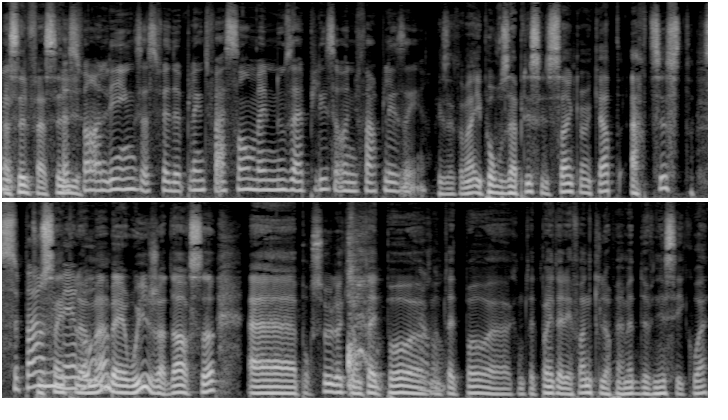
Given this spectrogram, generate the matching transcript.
Facile, facile. Ça se fait en ligne, ça se fait de plein de façons. Même nous appeler, ça va nous faire plaisir. Exactement. Et pour vous appeler, c'est le 514 artiste. Super tout numéro. simplement. Ben oui, j'adore ça. Euh, pour ceux là, qui n'ont peut-être pas, euh, peut-être pas, euh, peut pas un téléphone qui leur permet de deviner c'est quoi.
